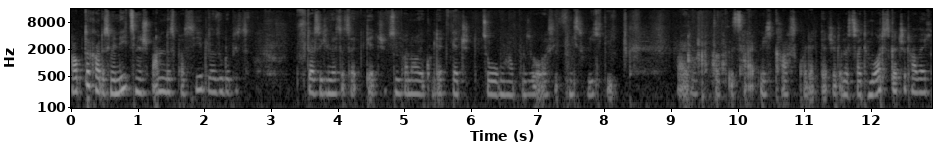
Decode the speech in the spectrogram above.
Hauptaccount ist mir nichts mehr Spannendes passiert oder so. Du bist dass ich in letzter Zeit Gadgets, ein paar neue Colette-Gadgets gezogen habe und so, aber ist jetzt nicht so wichtig. Weil das ist halt nicht krass, Colette-Gadget. Und das zweite Mortis-Gadget habe ich.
